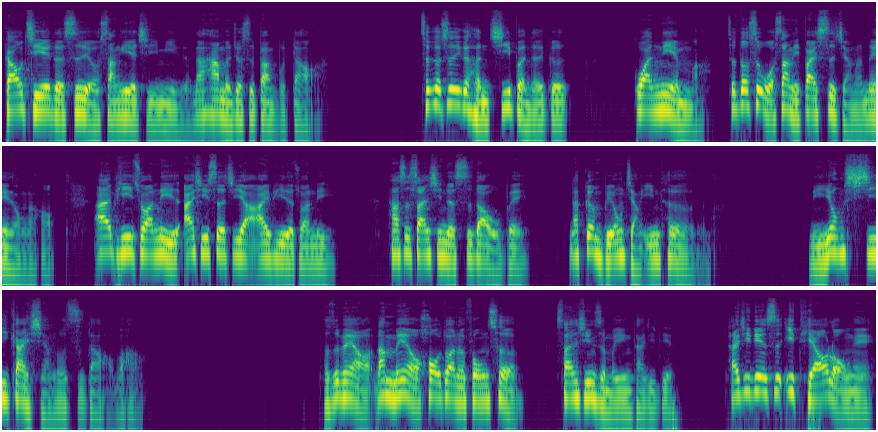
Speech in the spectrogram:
高阶的是有商业机密的，那他们就是办不到啊。这个是一个很基本的一个观念嘛，这都是我上礼拜四讲的内容了哈。IP 专利，IC 设计要 IP 的专利，它是三星的四到五倍，那更不用讲英特尔的嘛。你用膝盖想都知道好不好？投资朋友，那没有后段的封测。三星怎么赢台积电？台积电是一条龙哎，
